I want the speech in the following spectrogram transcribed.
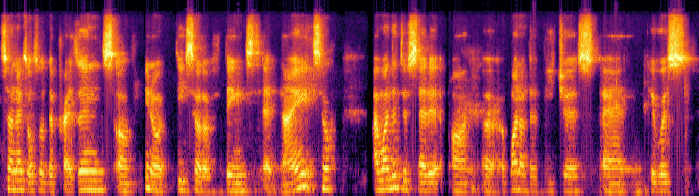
sometimes also the presence of you know these sort of things at night. So I wanted to set it on uh, one of the beaches, and it was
